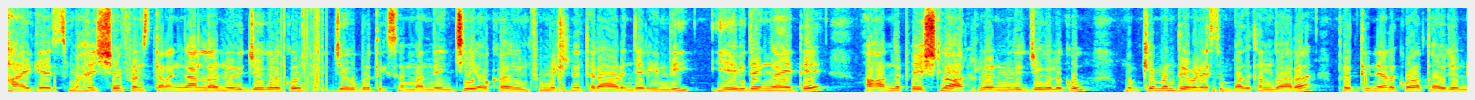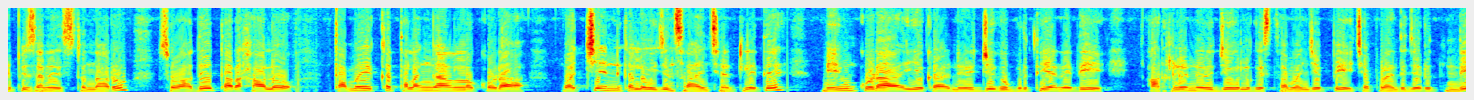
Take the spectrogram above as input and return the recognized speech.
హాయ్ గైస్ మహేష్ ఫ్రెండ్స్ తెలంగాణలో నిరుద్యోగులకు నిరుద్యోగ భృతికి సంబంధించి ఒక ఇన్ఫర్మేషన్ అయితే రావడం జరిగింది. ఏ విధంగా అయితే ఆంధ్రప్రదేశ్లో అర్హులైన నిరుద్యోగులకు ముఖ్యమంత్రి వినయసం పథకం ద్వారా ప్రతి నెల కూడా థౌజండ్ రూపీస్ అనేది ఇస్తున్నారు. సో అదే తరహాలో తమ యొక్క తెలంగాణలో కూడా వచ్చే ఎన్నికల్లో విజయం సాధించినట్లయితే మేము కూడా ఈ యొక్క నిరుద్యోగ భృతి అనేది అర్హులైన నిరుద్యోగులకు ఇస్తామని చెప్పి చెప్పడం అయితే జరుగుతుంది.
